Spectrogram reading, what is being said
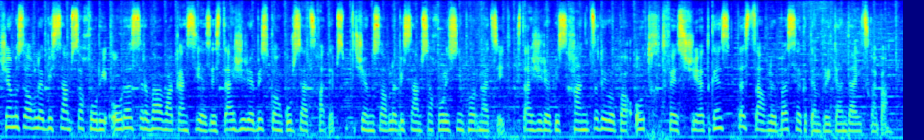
შემოსავლების სამსახური 208 ვაკანსიაზე სტაჟირების კონკურსს აცხადებს. შემოსავლების სამსახურის ინფორმაციით, სტაჟირების ხანგრძლივობა 4 თვეს შეადგენს და სწავლება სექტემბრიდან დაიწყება.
